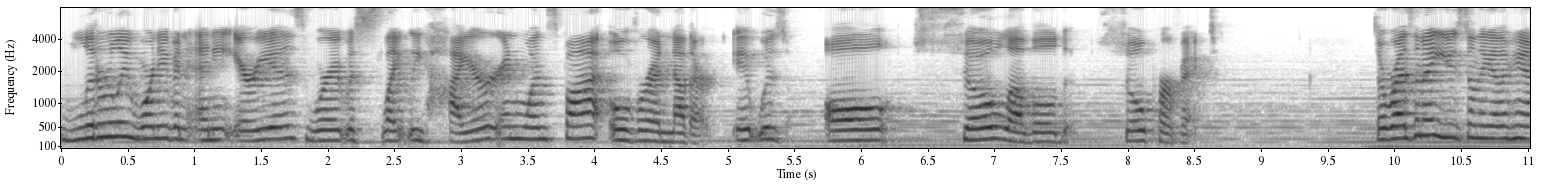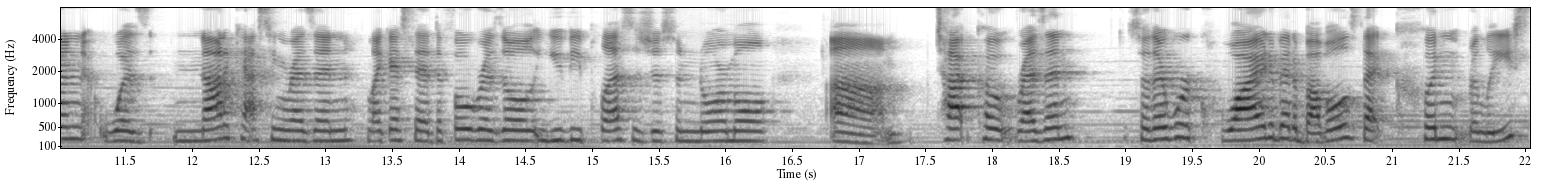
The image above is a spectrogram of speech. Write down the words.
literally weren't even any areas where it was slightly higher in one spot over another. It was all so leveled, so perfect. The resin I used, on the other hand, was not a casting resin. Like I said, the Faux Rizzle UV Plus is just a normal um, top coat resin. So there were quite a bit of bubbles that couldn't release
